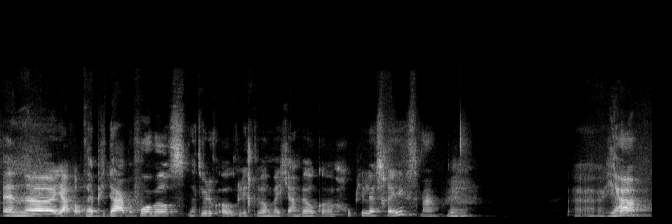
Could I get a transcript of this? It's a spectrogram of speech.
En uh, ja, dat heb je daar bijvoorbeeld natuurlijk ook. Ligt er wel een beetje aan welke groep je les geeft. Maar ja. Uh, ja.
